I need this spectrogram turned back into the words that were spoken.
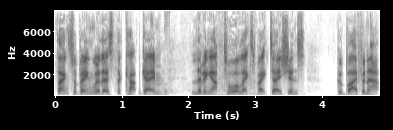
Thanks for being with us. The Cup game living up to all expectations. Goodbye for now.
